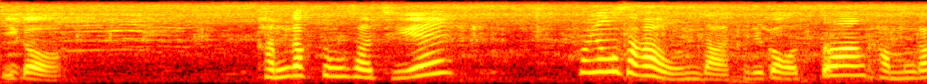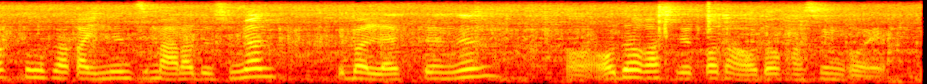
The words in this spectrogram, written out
이거 감각동사 뒤에 형용사가 온다. 그리고 어떠한 감각동사가 있는지 알아두시면 이번 레슨은 어, 얻어가실 거 다 얻어가신 거예요.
